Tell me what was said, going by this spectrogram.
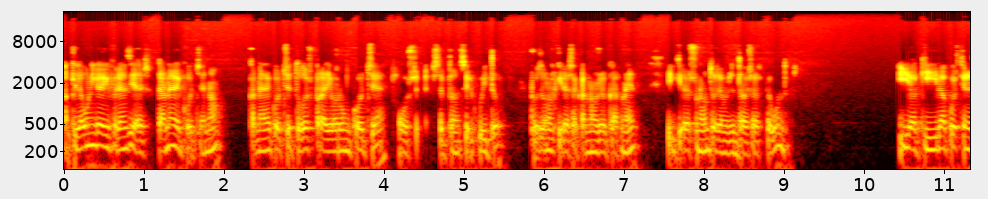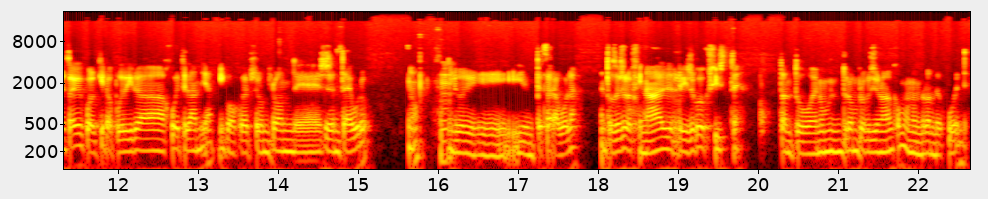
aquí la única diferencia es carne de coche, ¿no? Carne de coche, todo es para llevar un coche, o excepto en circuito, pues tenemos que ir a sacarnos el carnet y quieras o no, te hemos presentado esas preguntas. Y aquí la cuestión está que cualquiera puede ir a Juguetelandia y cogerse un dron de 60 euros, ¿no? Y, y empezar a volar. Entonces al final el riesgo existe, tanto en un dron profesional como en un dron de juguete.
